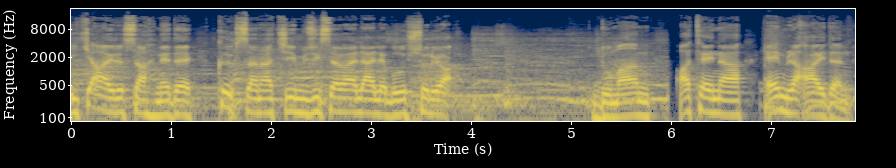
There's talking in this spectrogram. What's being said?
iki ayrı sahnede 40 sanatçıyı müzikseverlerle buluşturuyor. Duman, Athena, Emre Aydın,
